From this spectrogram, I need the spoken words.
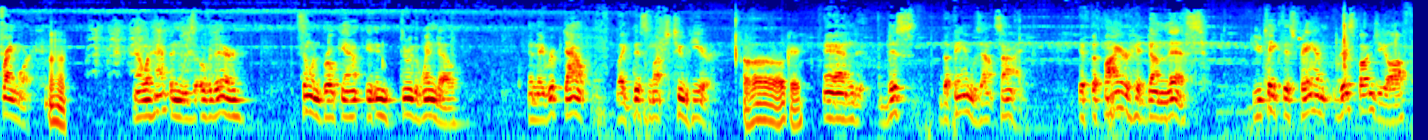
framework. Mhm. Now what happened was over there, someone broke in, in through the window and they ripped out like this much to here. Oh, okay. And this, the fan was outside. If the fire had done this, you take this fan, this bungee off,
